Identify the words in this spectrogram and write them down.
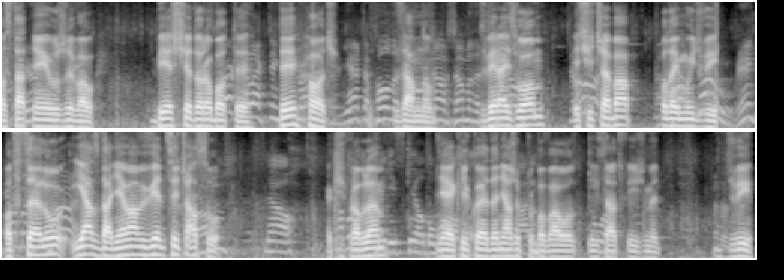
ostatnio jej używał. Bierz się do roboty. Ty, chodź. Za mną. Zbieraj złom. Jeśli trzeba, podejmuj drzwi. Od celu, jazda, nie mamy więcej czasu. Jakiś problem? Nie, kilku jedeniarzy próbowało i załatwiliśmy. Drzwi.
